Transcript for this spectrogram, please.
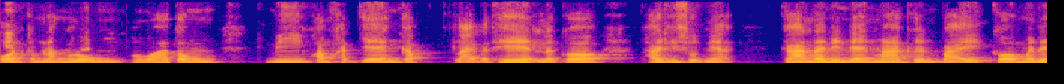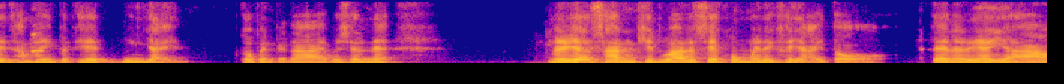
อ่อนกำลังลง เพราะว่าต้องมีความขัดแย้งกับหลายประเทศ แล้วก็ท้ายที่สุดเนี่ย การได้ดินแดนมากเกินไป ก็ไม่ได้ทำให้ประเทศยิ่งใหญ่ก็เป็นไปได้ เพราะฉะนั้นเนี่ยในระยะสั้นคิดว่ารัสเซียคงไม่ได้ขยายต่อ แต่ในระยะยาว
